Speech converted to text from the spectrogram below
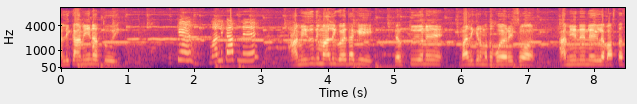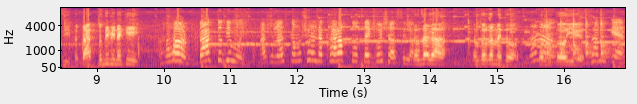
মালিক আমি না তুই? কে? মালিক আপনি? আমি যদি মালিক হয়ে থাকি তাহলে তুই এনে মালিকের মতো বয়ে রইছ। আমি এনে এনে এগুলা বাঁচতাছি। তো ডাক তো দিবি নাকি? হ্যাঁ ডাক তো দিমই। আসলে আজকে আমার শরীরটা খারাপ তো তাই বসে আসছিলাম তাহলে জায়গা তাহলে দরকার নাই তো। তোর তো ইয়ে। কেন?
